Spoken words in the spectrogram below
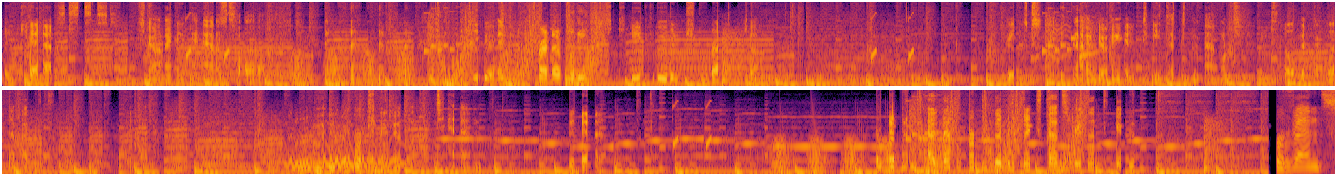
I guess. Giant asshole. You incredibly huge rectum. Peach is now doing a decent amount. Until it lands. I mean, unfortunately, like 10. Yeah. I don't remember there's an accessory in this game prevents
